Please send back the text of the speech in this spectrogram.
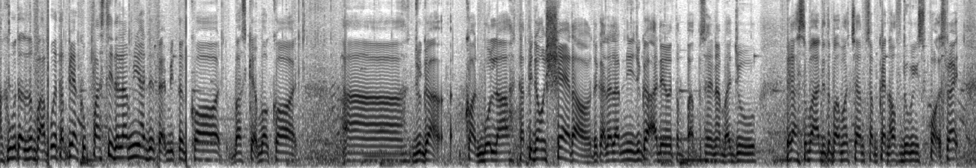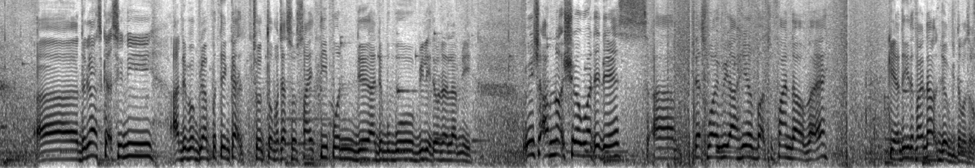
aku pun tak tahu tempat apa Tapi aku pasti dalam ni ada badminton court, basketball court uh, Juga court bola Tapi diorang share tau Dekat dalam ni juga ada tempat persalinan baju Yalah sebab ada tempat macam some kind of doing sports right Uh, Deras kat sini ada beberapa tingkat Contoh macam society pun dia ada bubur bilik diorang dalam ni Which I'm not sure what it is uh, That's why we are here about to find out right, eh? Okay, nanti kita find out. Jom kita masuk.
